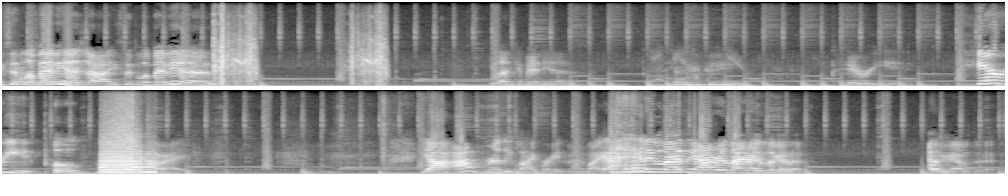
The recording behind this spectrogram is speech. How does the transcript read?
you see the little baby hairs, y'all. You see the little baby hairs. You like your baby hairs? Baby. Period. Period, poof. Alright. Y'all, I really like Raven. Like, I lie to you, I really like Raven. Look at her. Okay, I'll do that.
